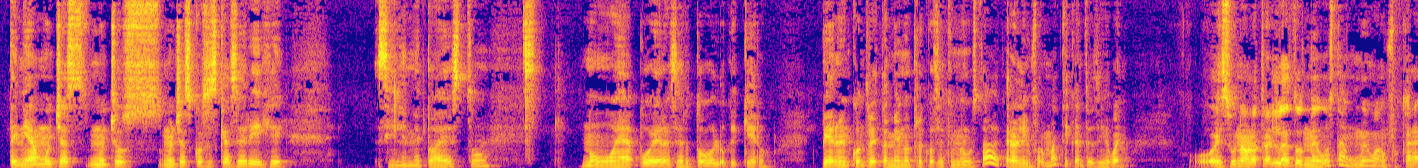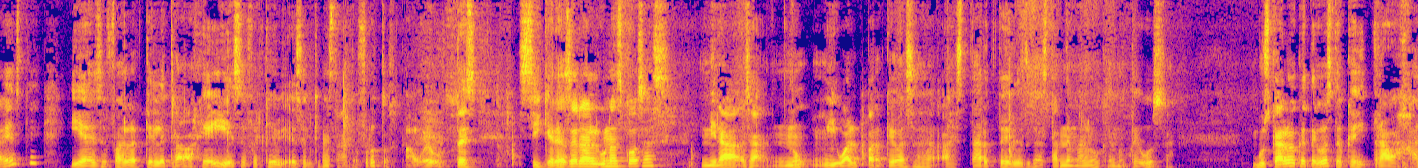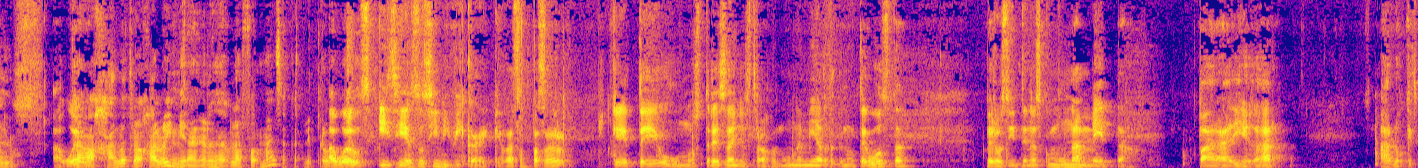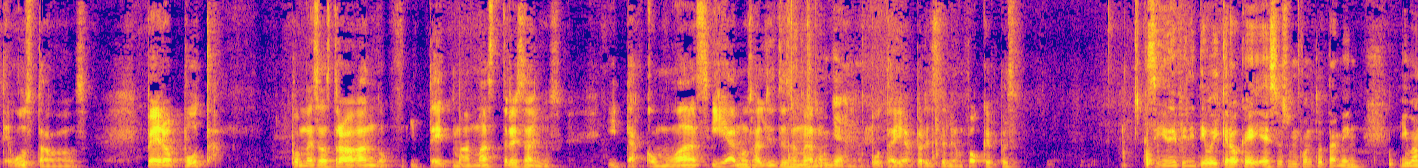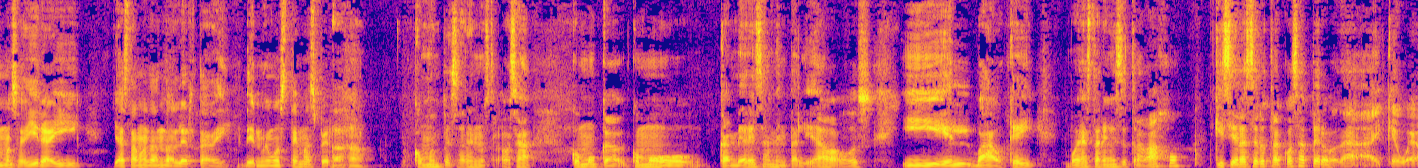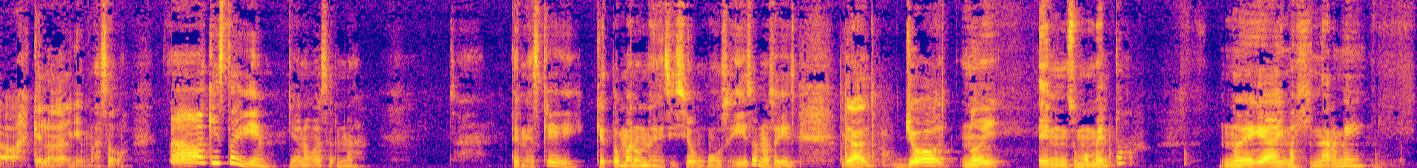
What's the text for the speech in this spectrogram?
tenía muchas, muchos, muchas cosas que hacer y dije, si le meto a esto, no voy a poder hacer todo lo que quiero. Pero encontré también otra cosa que me gustaba, que era la informática. Entonces dije, bueno, o es una o la otra, las dos me gustan, me voy a enfocar a este. Y a ese fue al que le trabajé y ese fue el que es el que me está dando frutos. A huevos. Entonces, si quieres hacer algunas cosas, mira, o sea, no, igual, ¿para qué vas a, a estarte desgastando en algo que no te gusta? Busca algo que te guste, ok, trabajalo. A huevos. Trabajalo, trabajalo y mirar la, la forma de sacarle A provecho. huevos. Y si eso significa que vas a pasar, que te digo, unos tres años trabajando en una mierda que no te gusta, pero si tienes como una meta para llegar a lo que te gusta, vamos. Pero puta, comenzas trabajando y te mamás tres años y te acomodas y ya no salís de esa manera, Ya no. puta, ya perdiste el enfoque, pues. Sí, definitivo. Y creo que eso es un punto también. Y vamos a ir ahí. Ya estamos dando alerta de, de nuevos temas, pero Ajá. cómo empezar en nuestra. O sea, cómo, cómo cambiar esa mentalidad, ¿va vos. Y el, va, ok, voy a estar en este trabajo. Quisiera hacer otra cosa, pero, ay, qué hueva, va, que lo haga alguien más. O, ah, aquí estoy bien, ya no va a hacer nada. Tenés que, que tomar una decisión. O seguís o no seguís. Mira, yo no. En su momento no llegué a imaginarme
